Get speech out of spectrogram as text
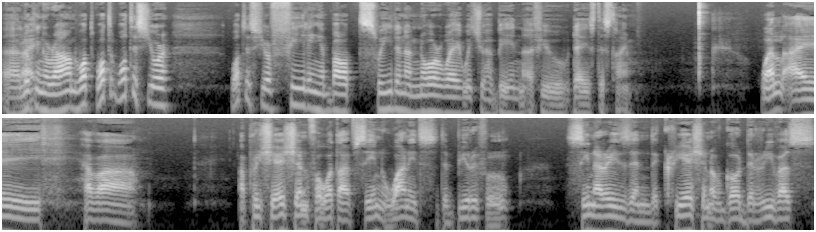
uh, right. looking around. What what what is your what is your feeling about Sweden and Norway, which you have been a few days this time? Well, I have a appreciation for what I've seen. One, it's the beautiful sceneries and the creation of God, the rivers,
